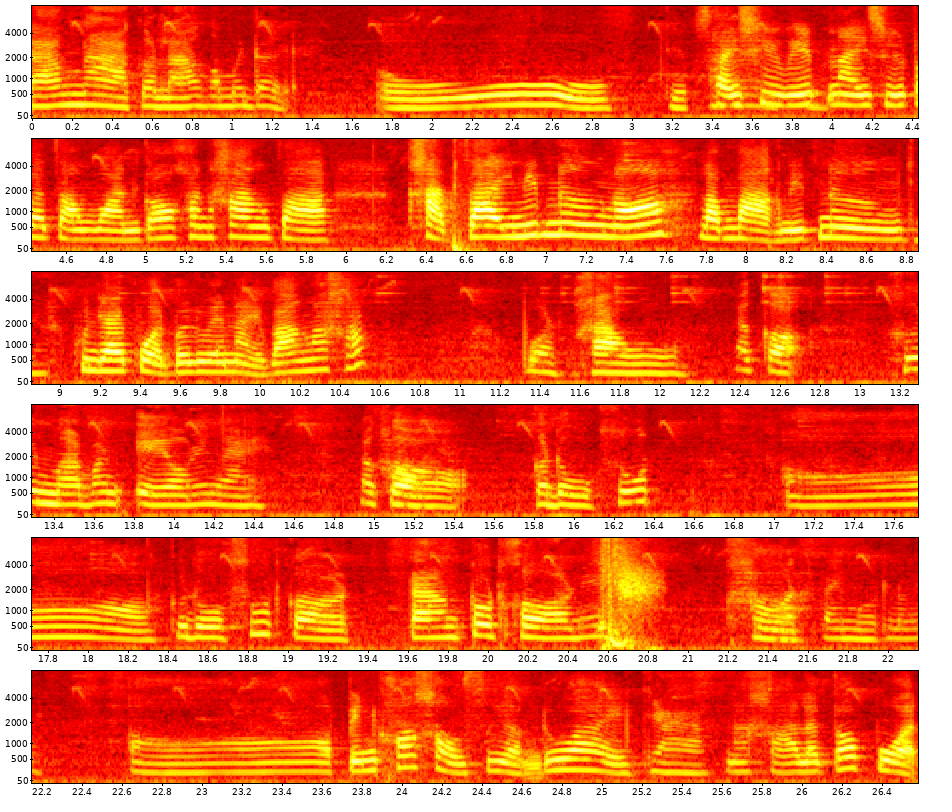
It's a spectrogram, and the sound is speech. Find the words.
ล้างหน้าก็ล้างก็ไม่ได้โอ้เจ็บใช้ชีวิตในชีวิตประจำวันก็ค่อนข้างจะขัดใจนิดนึงเนาะลำบากนิดนึง คุณยายปวดบริเวณไหนบ้างนะคะ ปวดเข่าแล้วก็ขึ้นมาบนเอวนี่ไง แล้วก็ค่ะกระดูกซุดอ๋อกระดูกซุดก็ตามต้นคอนี่ปค่ะวดไปหมดเลยอ๋อ เป็นข้อเข่าเสื่อมด้วยจ้ะนะคะ แล้วก็ปวด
